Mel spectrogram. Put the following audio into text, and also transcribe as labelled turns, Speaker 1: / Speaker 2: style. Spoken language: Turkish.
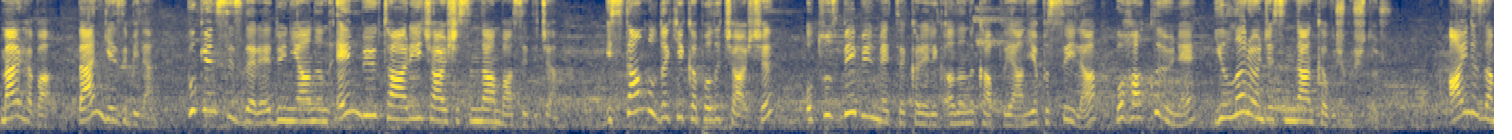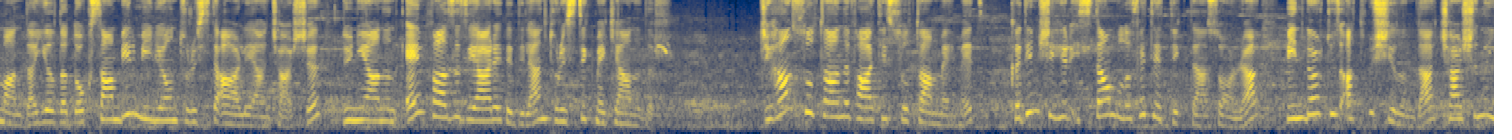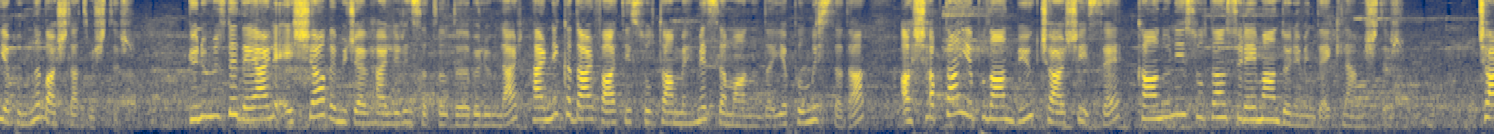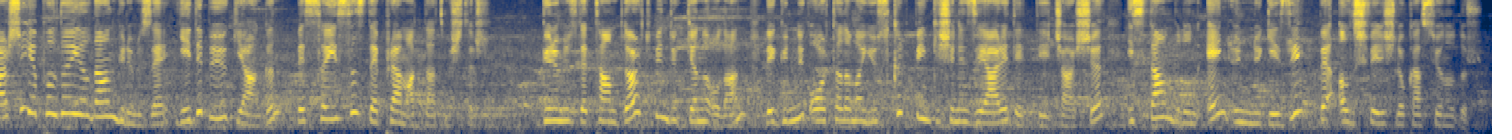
Speaker 1: Merhaba, ben Gezi Bilen. Bugün sizlere dünyanın en büyük tarihi çarşısından bahsedeceğim. İstanbul'daki kapalı çarşı, 31 bin metrekarelik alanı kaplayan yapısıyla bu haklı üne yıllar öncesinden kavuşmuştur. Aynı zamanda yılda 91 milyon turisti ağırlayan çarşı, dünyanın en fazla ziyaret edilen turistik mekanıdır. Cihan Sultanı Fatih Sultan Mehmet, kadim şehir İstanbul'u fethettikten sonra 1460 yılında çarşının yapımını başlatmıştır. Günümüzde değerli eşya ve mücevherlerin satıldığı bölümler her ne kadar Fatih Sultan Mehmet zamanında yapılmışsa da ahşaptan yapılan büyük çarşı ise Kanuni Sultan Süleyman döneminde eklenmiştir. Çarşı yapıldığı yıldan günümüze 7 büyük yangın ve sayısız deprem atlatmıştır. Günümüzde tam 4000 dükkanı olan ve günlük ortalama 140 bin kişinin ziyaret ettiği çarşı, İstanbul'un en ünlü gezi ve alışveriş lokasyonudur.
